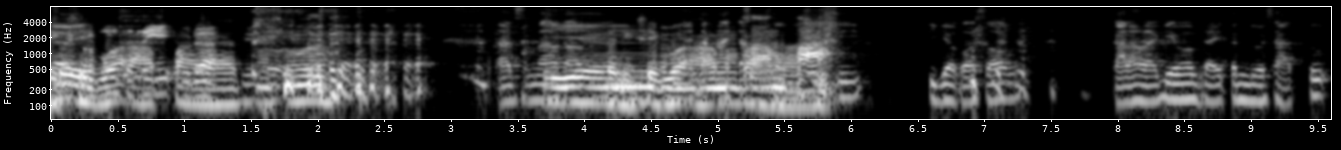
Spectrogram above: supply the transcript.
Liverpool seri, apa udah. ya? Gitu. Arsenal Iya. Prediksi gua aman. sama Sampah. Chelsea, 3-0. Kalah lagi sama Brighton 2-1.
